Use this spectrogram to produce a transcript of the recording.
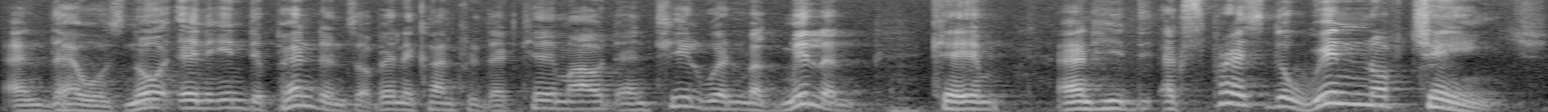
And there was no any independence of any country that came out until when Macmillan came and he expressed the wind of change.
